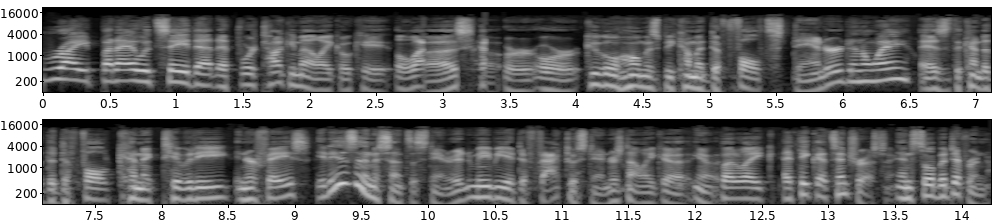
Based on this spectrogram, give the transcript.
Right, but I would say that if we're talking about like okay, Alexa or or Google Home has become a default standard in a way as the kind of the default connectivity interface. It is in a sense a standard. It may be a de facto standard. It's not like a you know, but like I think that's interesting and it's a little bit different.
